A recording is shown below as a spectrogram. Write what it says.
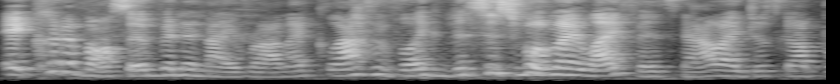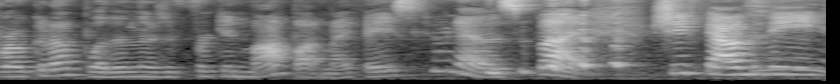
it could have also been an ironic laugh of like, this is what my life is now. I just got broken up with and there's a freaking mop on my face. Who knows? But she found the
